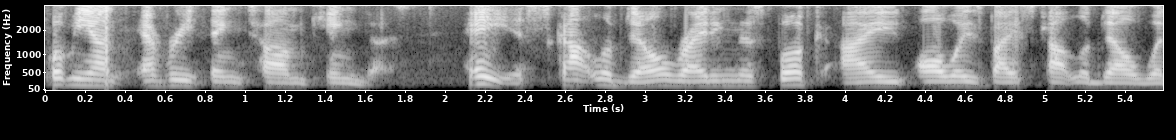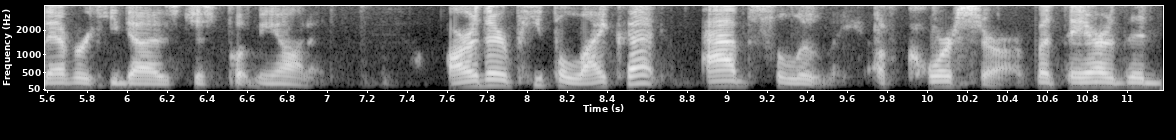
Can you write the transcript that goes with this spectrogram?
Put me on everything Tom King does hey, is Scott Lobdell writing this book? I always buy Scott Lobdell, whatever he does, just put me on it. Are there people like that? Absolutely. Of course there are, but they are the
